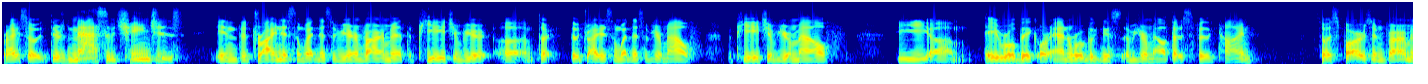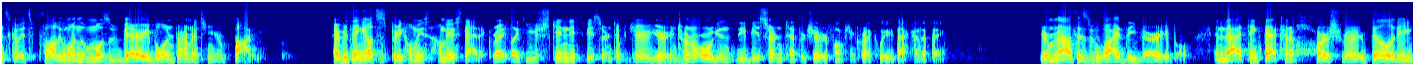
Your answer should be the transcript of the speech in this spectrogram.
right? So there's massive changes in the dryness and wetness of your environment, the pH of your, uh, I'm sorry, the dryness and wetness of your mouth, the pH of your mouth, the um, aerobic or anaerobicness of your mouth at a specific time. So as far as environments go, it's probably one of the most variable environments in your body. Everything else is pretty homeostatic, right? Like your skin needs to be a certain temperature, your internal organs need to be a certain temperature to function correctly, that kind of thing. Your mouth is widely variable. And that, I think that kind of harsh variability,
